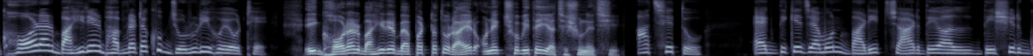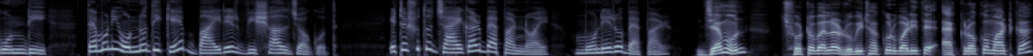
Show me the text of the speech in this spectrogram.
ঘর আর বাহিরের ভাবনাটা খুব জরুরি হয়ে ওঠে। এই ঘর আর বাহিরের ব্যাপারটা তো রায়ের অনেক ছবিতেই আছে শুনেছি। আছে তো। একদিকে যেমন বাড়ির চার দেওয়াল দেশের গণ্ডি তেমনি অন্যদিকে বাইরের বিশাল জগৎ। এটা শুধু জায়গার ব্যাপার নয় মনেরও ব্যাপার। যেমন ছোটবেলার রবি ঠাকুর বাড়িতে একরকম আটকা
